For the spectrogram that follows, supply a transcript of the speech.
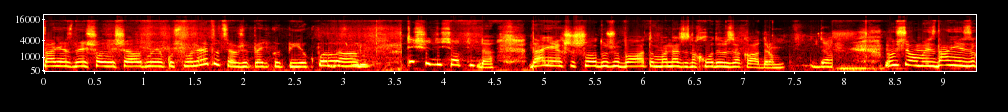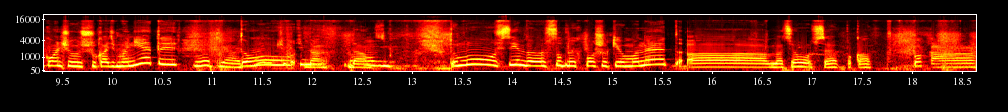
Даня знайшов ще одну якусь монету, це вже 5 копійок розміру. 2010. Да. Даня, якщо що, дуже багато монет знаходив за кадром. Да. Ну все, ми з Данією закінчили шукати монети. Вот я. Тому, да, да. тому всім до наступних пошуків монет. А на цьому все. Пока. Пока.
